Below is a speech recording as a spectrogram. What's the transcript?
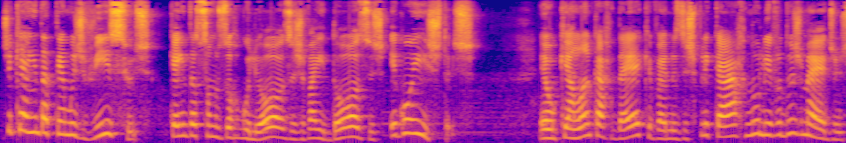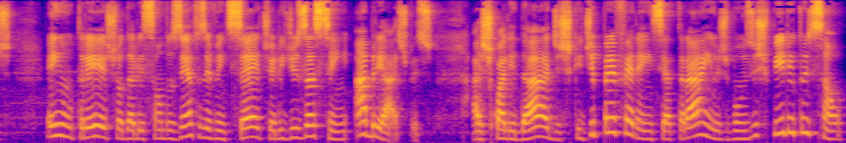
de que ainda temos vícios, que ainda somos orgulhosos, vaidosos, egoístas? É o que Allan Kardec vai nos explicar no livro dos Médiuns. Em um trecho da lição 227, ele diz assim: abre aspas. As qualidades que de preferência atraem os bons espíritos são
